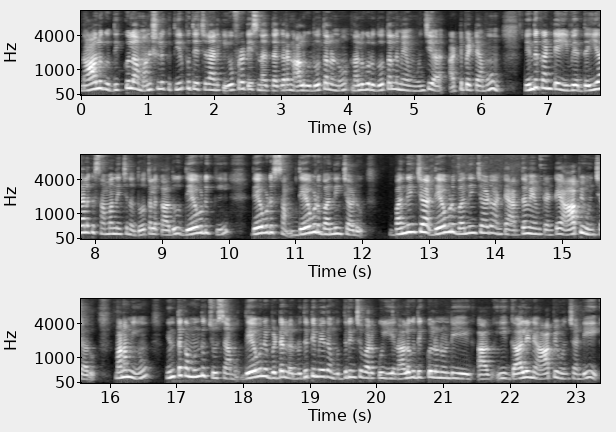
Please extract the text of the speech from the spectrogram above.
నాలుగు దిక్కుల మనుషులకు తీర్పు తెచ్చడానికి యూఫ్రటీస్ నది దగ్గర నాలుగు దూతలను నలుగురు దూతలను మేము ఉంచి అట్టిపెట్టాము. ఎందుకంటే ఇవి దెయ్యాలకు సంబంధించిన దూతలు కాదు దేవుడికి దేవుడు దేవుడు బంధించాడు. బంధించా దేవుడు బంధించాడు అంటే అర్థం ఏమిటంటే ఆపి ఉంచారు. మనం ఇంతకు ముందు చూసాము దేవుని బిడ్డల నుదుటి మీద ముద్రించే వరకు ఈ నాలుగు దిక్కుల నుండి ఈ గాలిని ఆపి ఉంచండి.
